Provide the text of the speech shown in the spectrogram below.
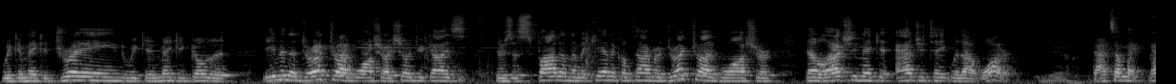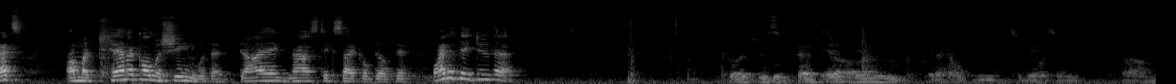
We can make it drain. We can make it go to even a direct drive washer. I showed you guys there's a spot on the mechanical timer direct drive washer that will actually make it agitate without water. Yeah. That's a me- that's a mechanical machine with a diagnostic cycle built in. Why did they do that? So that you can test It- the, it- um, It'll help you to be able to, um,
